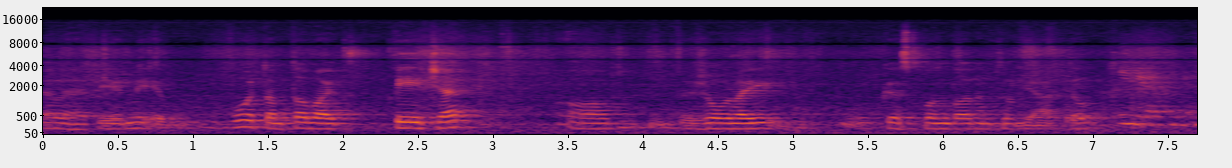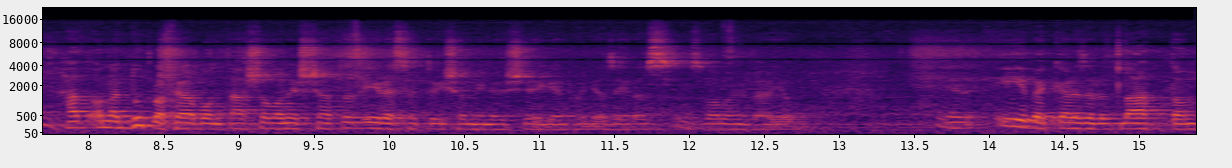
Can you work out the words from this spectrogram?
el lehet érni. Voltam tavaly Pécset, a Zsolrai központban, nem tudom, igen. Hát annak dupla felbontása van, és hát az érezhető is a minőségen, hogy azért az, az valamivel jobb. Én évekkel ezelőtt láttam,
